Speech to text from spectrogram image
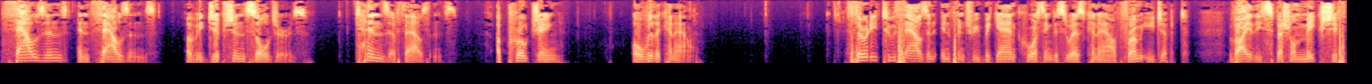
thousands and thousands of Egyptian soldiers, tens of thousands, approaching over the canal. 32,000 infantry began crossing the Suez Canal from Egypt via these special makeshift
